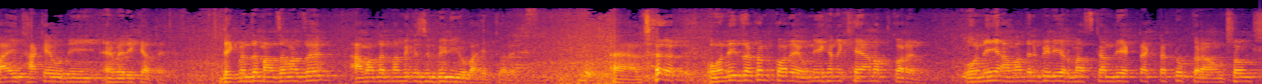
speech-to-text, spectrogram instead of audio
ভাই থাকে উনি আমেরিকাতে। দেখবেন যে মাঝে মাঝে আমাদের নামে কিছু ভিডিও বাহির করে। হ্যাঁ, উনি যখন করে উনি এখানে খেয়ানত করেন। উনি আমাদের ভিডিওর মাঝখান দিয়ে একটা একটা টুকরা অংশ অংশ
